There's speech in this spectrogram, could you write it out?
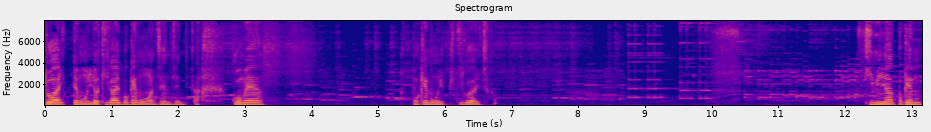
とは言っても、色違いポケモンは全然、あ、ごめん。ポケモン1匹ぐらい使う。君はポケモン、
